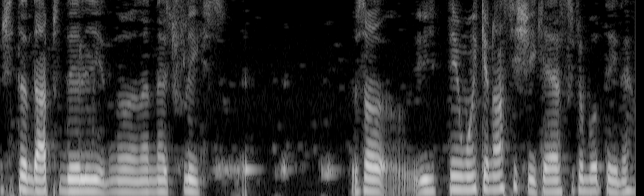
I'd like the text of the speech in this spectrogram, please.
stand-ups dele no, na Netflix. Eu só, e tem uma que eu não assisti, que é essa que eu botei, né?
